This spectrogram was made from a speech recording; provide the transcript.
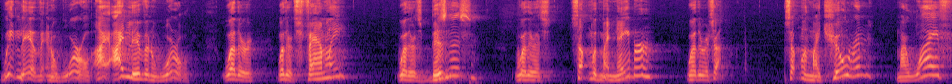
we live in a world, I, I live in a world, whether, whether it's family, whether it's business, whether it's something with my neighbor, whether it's something with my children, my wife.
